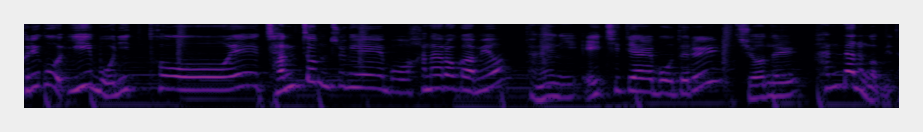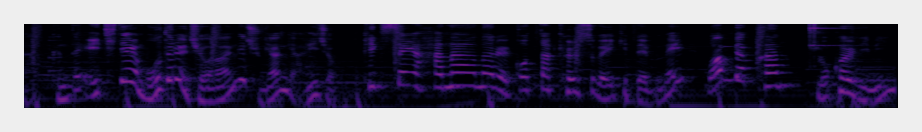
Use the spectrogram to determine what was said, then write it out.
그리고 이 모니터의 장점 중에 뭐 하나라고 하면 당연히 HDR 모드를 지원을 한다는 겁니다. 근데 HDR 모드를 지원하는 게 중요한 게 아니죠. 픽셀 하나하나를 껐다 켤 수가 있기 때문에 완벽한 local dimming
